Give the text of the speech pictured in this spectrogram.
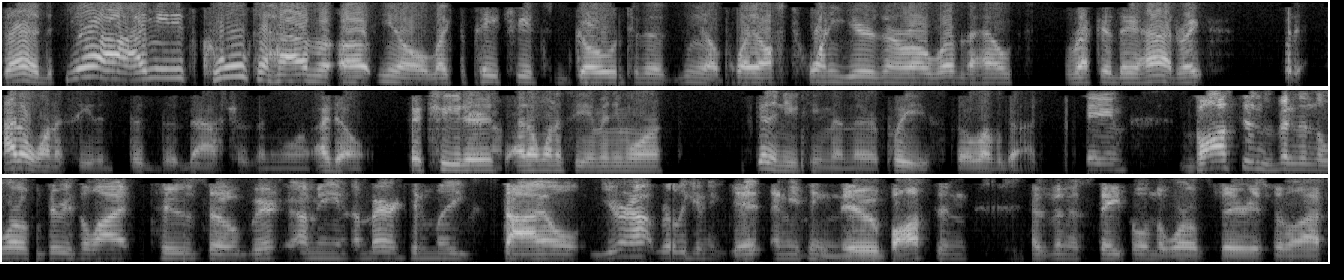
said, yeah, I mean it's cool to have a you know like the Patriots go to the you know playoffs 20 years in a row, whatever the hell record they had, right? But I don't want to see the the, the, the Astros anymore. I don't. They're cheaters. Yeah. I don't want to see them anymore. Let's get a new team in there, please. For the love of God. Team. Boston's been in the World Series a lot too, so I mean, American League style, you're not really going to get anything new. Boston has been a staple in the World Series for the last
